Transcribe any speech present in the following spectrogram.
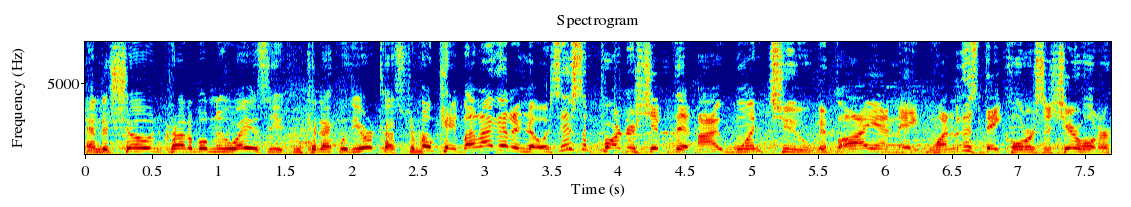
and to show incredible new ways that you can connect with your customers. Okay, but I got to know: is this a partnership that I want to? If I am a one of the stakeholders, a shareholder,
